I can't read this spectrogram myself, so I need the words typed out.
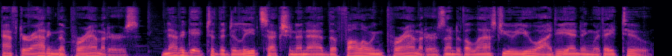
After adding the parameters, navigate to the delete section and add the following parameters under the last UUID ending with A2.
